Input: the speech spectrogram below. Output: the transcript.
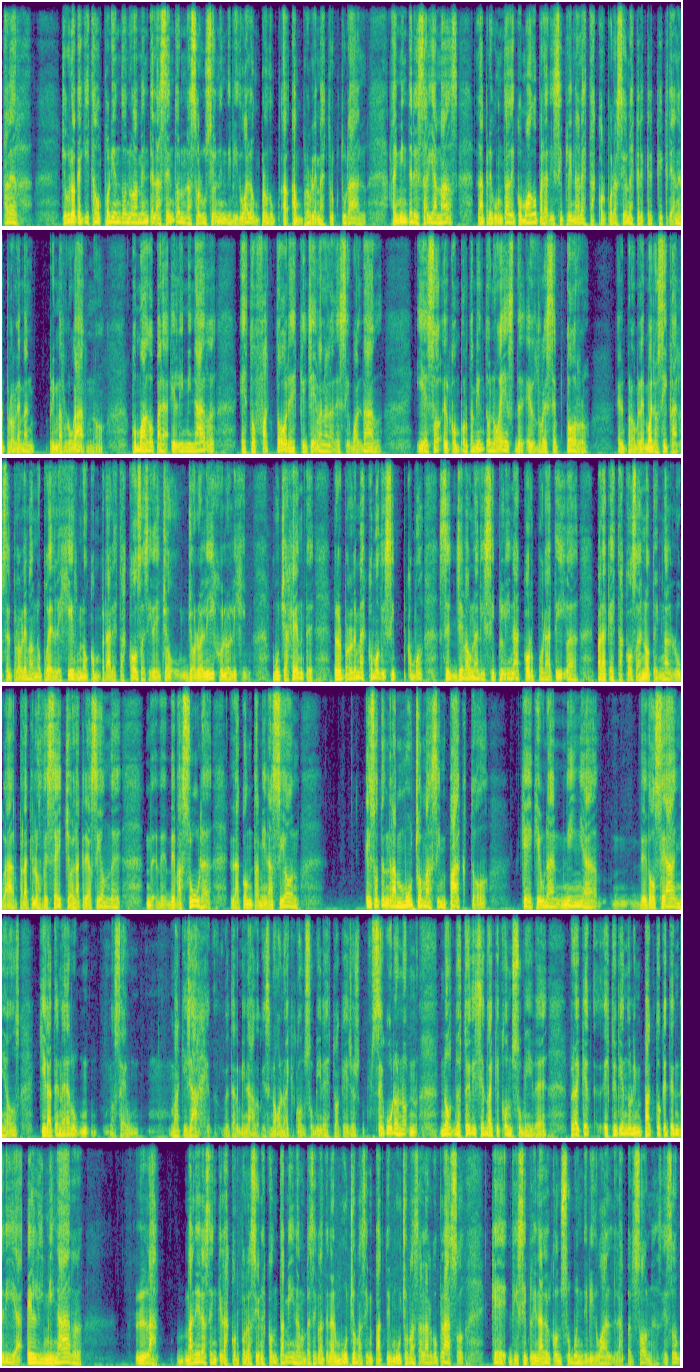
a ver, yo creo que aquí estamos poniendo nuevamente el acento en una solución individual a un, a, un problema estructural. A mí me interesaría más la pregunta de cómo hago para disciplinar a estas corporaciones que, que, crean el problema en primer lugar, ¿no? ¿Cómo hago para eliminar estos factores que llevan a la desigualdad? Y eso, el comportamiento no es del receptor el problema. Bueno, sí, claro, es el problema, uno puede elegir no comprar estas cosas y de hecho yo lo elijo y lo elige mucha gente, pero el problema es cómo, cómo se lleva una disciplina corporativa para que estas cosas no tengan lugar, para que los desechos, la creación de, de basura, la contaminación, eso tendrá mucho más impacto que, que una niña de 12 años quiera tener, no sé, un maquillaje determinado, que dice, no, no hay que consumir esto, aquello. Seguro, no, no, no estoy diciendo hay que consumir, ¿eh? pero hay que, estoy viendo el impacto que tendría eliminar las maneras en que las corporaciones contaminan, me parece que va a tener mucho más impacto y mucho más a largo plazo que disciplinar el consumo individual de las personas. Eso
